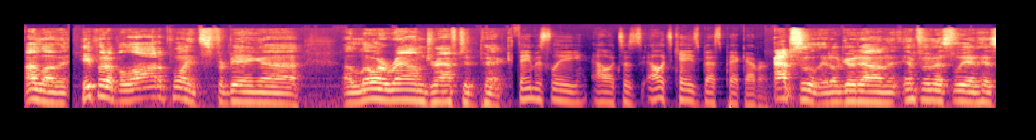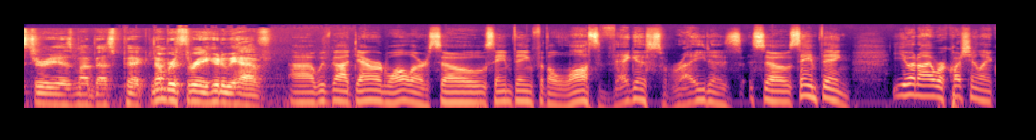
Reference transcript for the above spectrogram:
I love it. He put up a lot of points for being a, a lower round drafted pick. Famously, Alex's Alex K's best pick ever. Absolutely, it'll go down infamously in history as my best pick. Number three, who do we have? Uh, we've got Darren Waller. So same thing for the Las Vegas Raiders. So same thing. You and I were questioning like,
